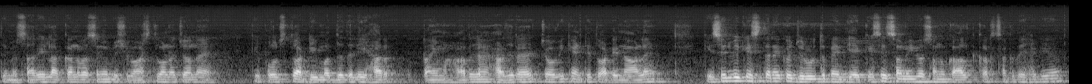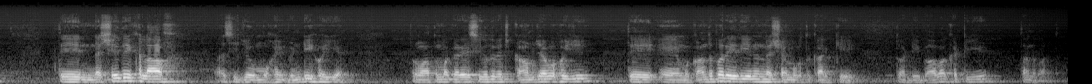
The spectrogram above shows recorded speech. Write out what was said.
ਤੇ ਮੈਂ ਸਾਰੇ ਇਲਾਕਾ ਨਿਵਾਸੀਆਂ ਨੂੰ ਵਿਸ਼ਵਾਸ ਦਿਵਾਉਣਾ ਚਾਹੁੰਦਾ ਹਾਂ ਕਿ ਪੁਲਿਸ ਤੁਹਾਡੀ ਮਦਦ ਲਈ ਹਰ ਟਾਈਮ ਹਾਜ਼ਰ ਹਾਜ਼ਰ ਹੈ। 24 ਘੰਟੇ ਤੁਹਾਡੇ ਨਾਲ ਹੈ। ਕਿਸੇ ਨੂੰ ਵੀ ਕਿਸੇ ਤਰ੍ਹਾਂ ਕੋਈ ਜ਼ਰੂਰਤ ਪੈਂਦੀ ਹੈ, ਕਿਸੇ ਸਮੇਂ ਵੀ ਉਹ ਸਾਨੂੰ ਕਾਲ ਕਰ ਸਕਦੇ ਹੈਗੇ ਆ। ਤੇ ਨਸ਼ੇ ਦੇ ਖਿਲਾਫ ਅਸੀਂ ਜੋ ਮੁਹਿੰਮ ਵਿੰਡੀ ਹੋਈ ਹੈ, ਪ੍ਰਮਾਤਮਾ ਕਰੇ ਅਸੀਂ ਉਹਦੇ ਵਿੱਚ ਕਾਮਯਾਬ ਹੋਈਏ। ਤੇ ਅਹ, ਮੁਕੰਦਪੁਰ ਏਰੀਆ ਨੂੰ ਨਸ਼ਾ ਮੁਕਤ ਕਰਕੇ ਤੁਹਾਡੀ ਵਾਹਵਾ ਖੱਟੀਏ ਧੰਨਵਾਦ।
